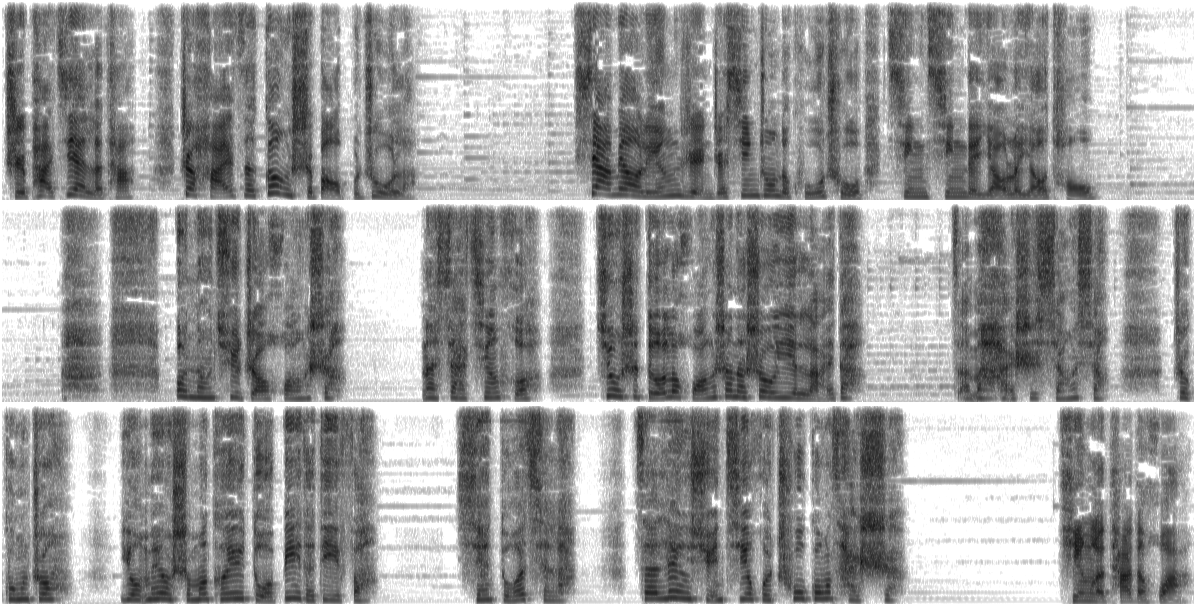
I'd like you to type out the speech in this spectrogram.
只怕见了他，这孩子更是保不住了。夏妙玲忍着心中的苦楚，轻轻的摇了摇头：“不能去找皇上，那夏清河就是得了皇上的授意来的。咱们还是想想，这宫中有没有什么可以躲避的地方，先躲起来，再另寻机会出宫才是。”听了他的话。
